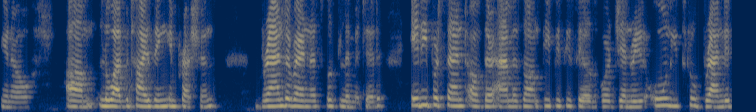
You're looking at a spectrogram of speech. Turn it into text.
you know, um, low advertising impressions, brand awareness was limited, 80% of their Amazon PPC sales were generated only through branded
